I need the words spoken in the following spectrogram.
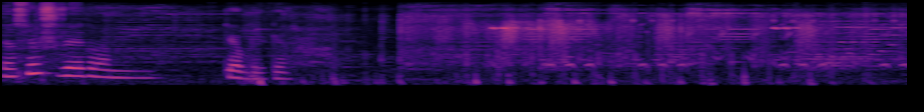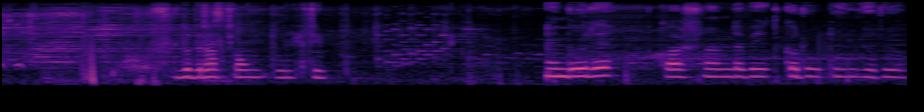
Gelsin şuraya da. Gel buraya gel. Şurada biraz can doldurayım. Ben böyle karşılarında bir etkar olduğunu görüyorum.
